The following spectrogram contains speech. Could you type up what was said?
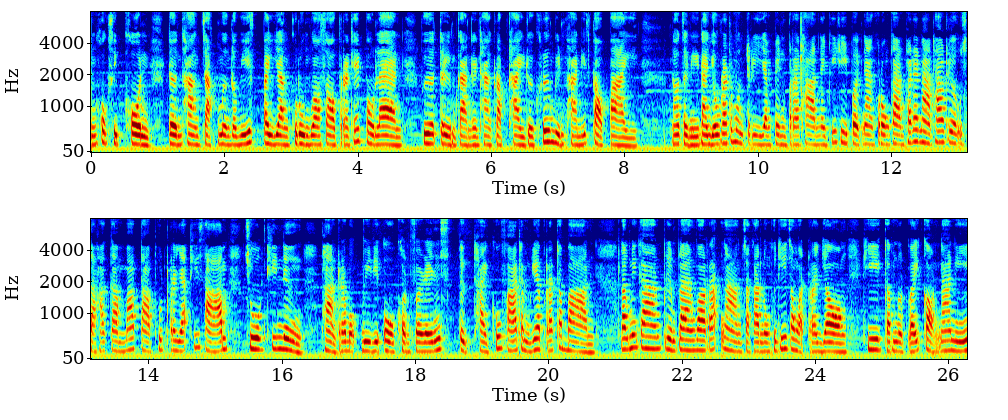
30-60 คน เดินทางจากเมืองลวิสไปยังกรุงวอร์ซอประเทศโปแลนด์ เพื่อเตรียมการเดินทางกลับไทยโดยเครื่องบินพาณิชย์ต่อไป นอกจากนี้นายกรัฐมนตรียังเป็นประธานในพิธีเปิดงานโครงการพัฒนาท่าเรืออุตสาหกรรมมาบตาพุทธระยะที่ 3 ช่วงที่ 1 ผ่านระบบวิดีโอคอนเฟอเรนซ์ตึกไทยคู่ฟ้าทำเนียบรัฐบาล หลังมีการเปลี่ยนแปลงวาระงานจากการลงพื้นที่จังหวัดระยอง ที่กำหนดไว้ก่อนหน้านี้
